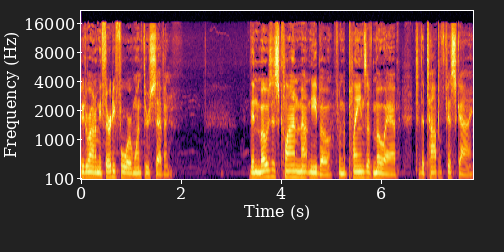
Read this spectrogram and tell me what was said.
Deuteronomy 34, 1 through 7. Then Moses climbed Mount Nebo from the plains of Moab to the top of Pisgah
